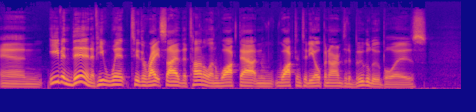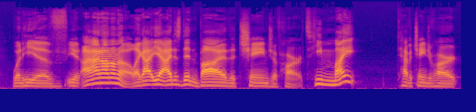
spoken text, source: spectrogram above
And even then, if he went to the right side of the tunnel and walked out and walked into the open arms of the Boogaloo Boys, would he have? You know, I, I don't know. Like, I yeah, I just didn't buy the change of heart. He might have a change of heart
